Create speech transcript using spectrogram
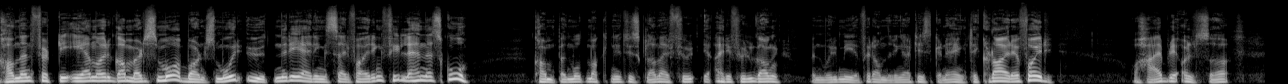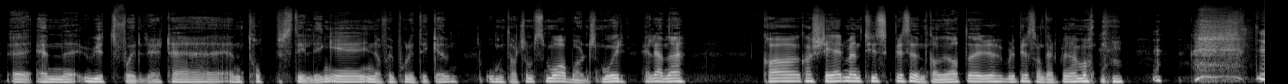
Kan en 41 år gammel småbarnsmor uten regjeringserfaring fylle hennes sko? Kampen mot makten i Tyskland er, full, er i full gang, men hvor mye forandring er tyskerne egentlig klare for? Og her blir altså en utfordrer til en toppstilling innenfor politikken omtalt som småbarnsmor. Helene, hva, hva skjer med en tysk presidentkandidat når blir presentert på denne måten? Du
